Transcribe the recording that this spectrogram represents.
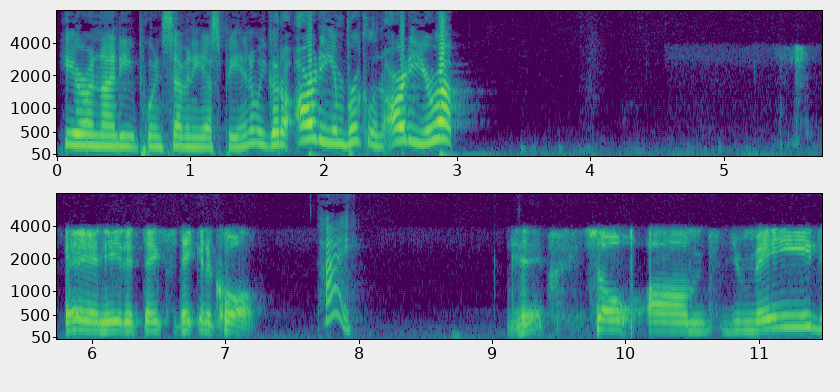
here on 98.7 ESPN. And we go to Artie in Brooklyn. Artie, you're up. Hey, Anita, thanks for taking the call. Hi. Okay. So, um, you made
